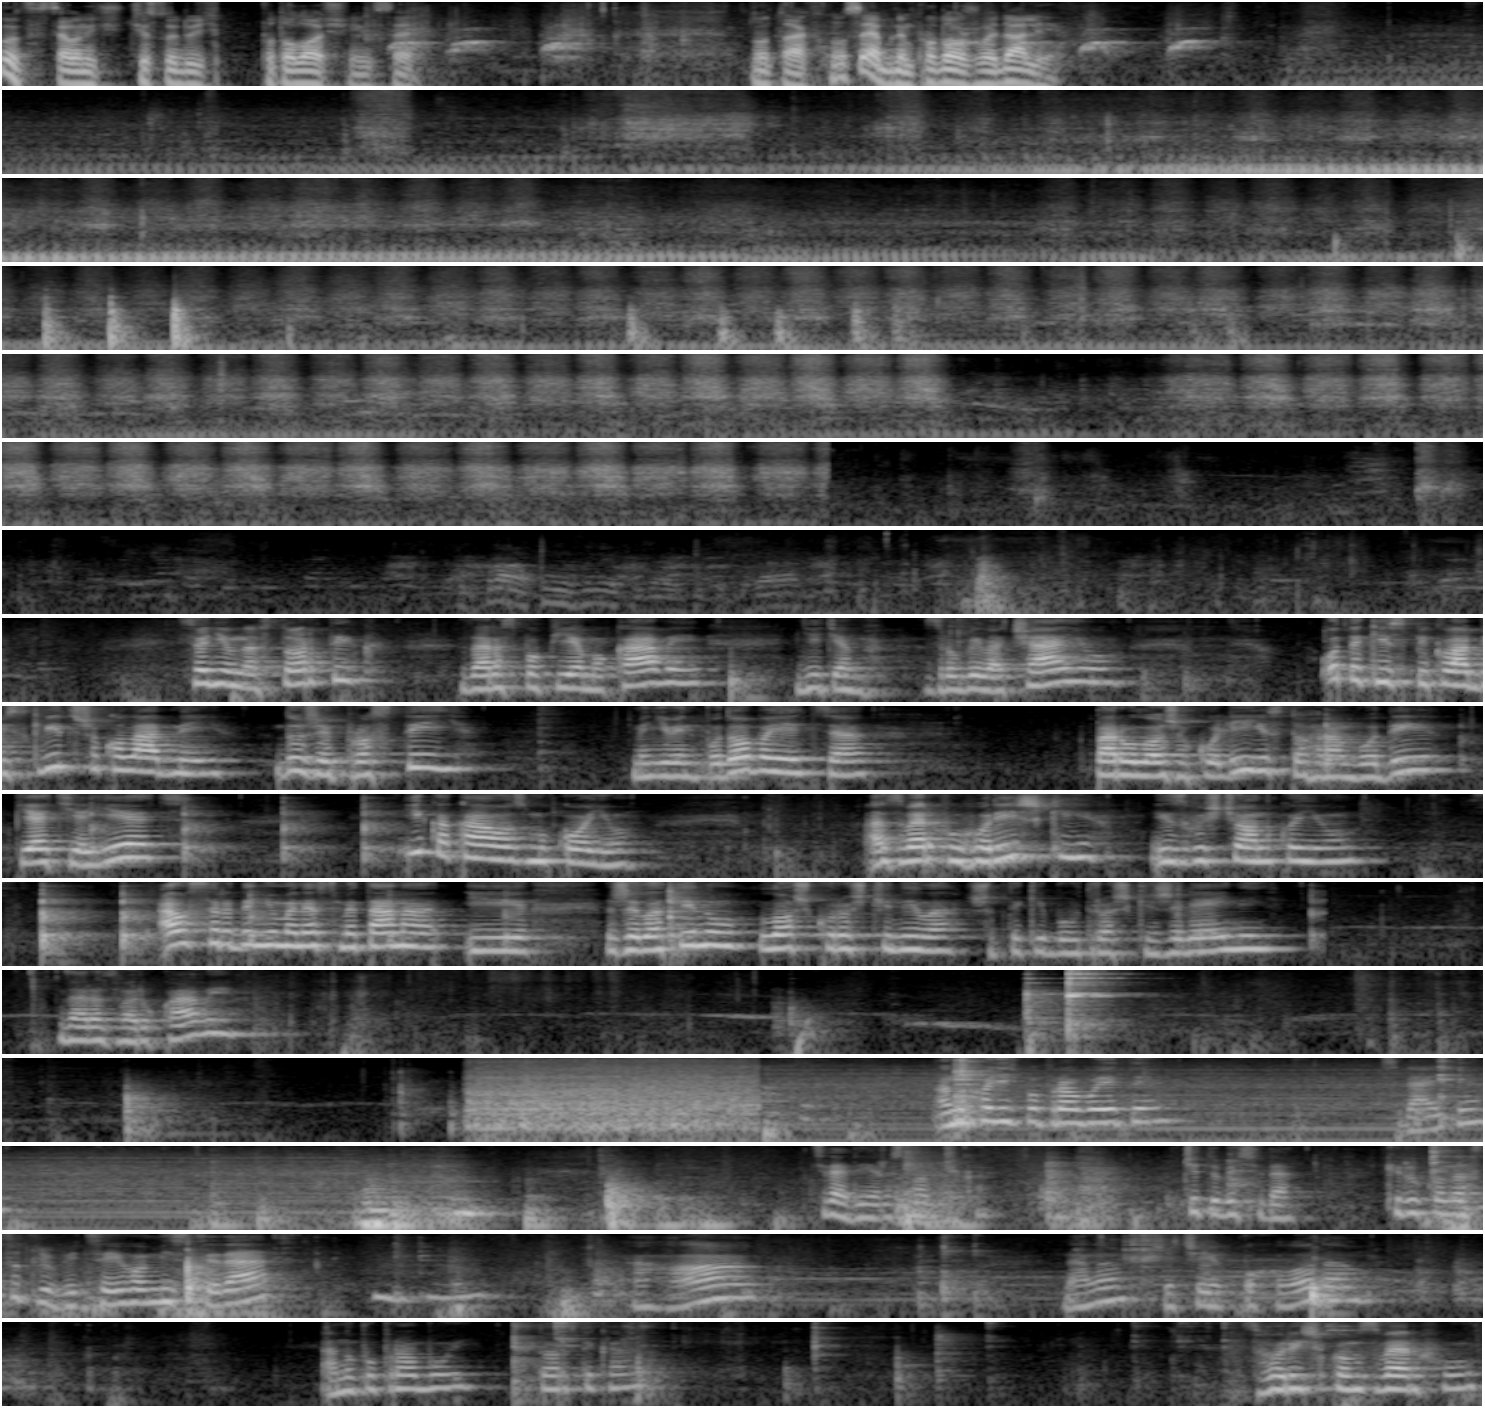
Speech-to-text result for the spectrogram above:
Ну, це все вони чисто йдуть потолочні і все. Ну так, ну все, будемо продовжувати далі. Сьогодні в нас тортик. Зараз поп'ємо кави. Дітям зробила чаю. Отакий спекла бісквіт шоколадний, дуже простий. Мені він подобається. Пару ложок олії, 100 грам води, 5 яєць і какао з мукою. А зверху горішки із гущонкою. А всередині у мене сметана і желатину ложку розчинила, щоб такий був трошки желейний. Зараз варю кави. А ну ходіть попробуєте. Сідайте. Сідайте, Ярославчика. Чи тобі сюди? Кирилко нас тут любить, це його місце, так? Да? Ага. Дано, ще чайок похолодав. А ну попробуй тортика. З горішком зверху.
